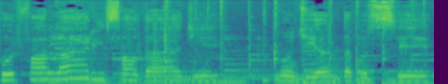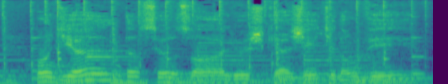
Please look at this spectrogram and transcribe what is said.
por falar em saudade, onde anda você? Onde andam seus olhos que a gente não vê?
